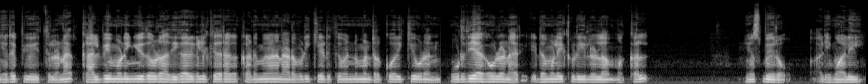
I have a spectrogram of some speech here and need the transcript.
நிரப்பி வைத்துள்ளனர். கல்வி முடங்கியதோடு அதிகாரிகளுக்கு எதிராக கடுமையான நடவடிக்கை எடுக்க வேண்டும் என்ற கோரிக்கையுடன் உறுதியாக உள்ளனர். இடமலைக்குடியிலுள்ள மக்கள் Dios, pero, alimali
